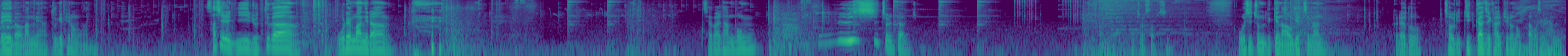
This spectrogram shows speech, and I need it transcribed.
레이더 맞네. 두개 필요한 거 같네. 사실 이 루트가 오랜만이랑 제발 단봉. 이씨 절대 안 줘. 어쩔 수 없지. 옷이 좀 늦게 나오겠지만 그래도 저기 뒤까지 갈 필요는 없다고 생각합니다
